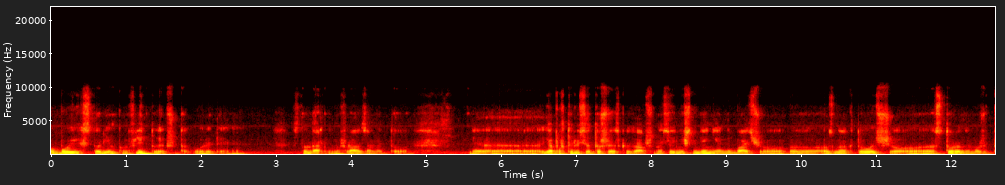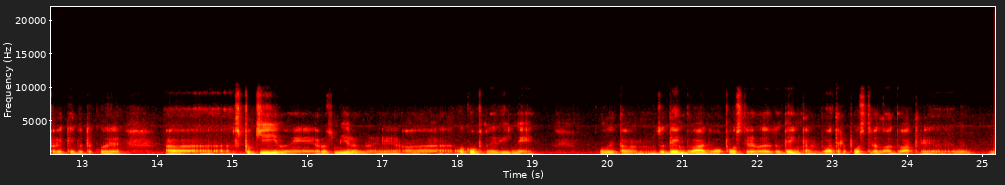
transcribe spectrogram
обох сторін конфлікту, якщо так говорити стандартними фразами, то е, я повторюся те, що я сказав, що на сьогоднішній день я не бачу е, ознак того, що сторони можуть перейти до такої спокійної, розміреної, е, окопної війни коли там за день два-два постріли, за день там два-три постріла, два-три е, е,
